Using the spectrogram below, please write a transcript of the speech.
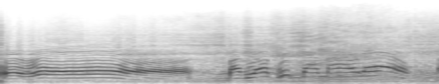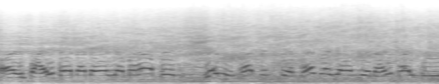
โอ้โหบางล้อขึ้นดำเอาแล้วไอ้สายเทนโดยามาฮ่าขึ้นแล้วอีกคันหนึ่งเสียบแพ็ระยองอยู่ไหนใครคือ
